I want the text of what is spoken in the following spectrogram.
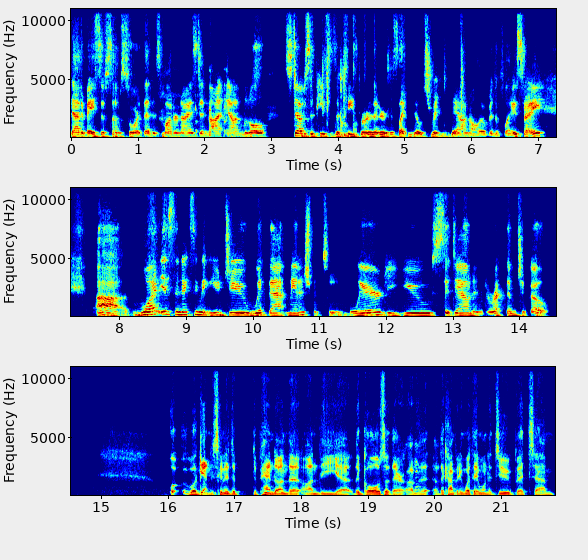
database of some sort that is modernized and not on little stubs of pieces of paper that are just like notes written down all over the place, right? Uh, what is the next thing that you do with that management team? Where do you sit down and direct them to go? Well, again, it's going to de- depend on the on the uh, the goals of their of the of the company, what they want to do. But um,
